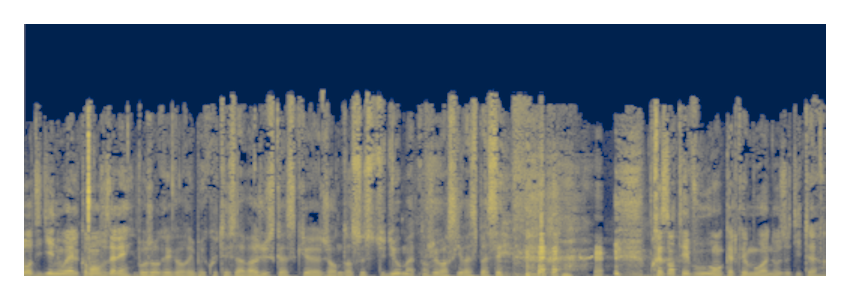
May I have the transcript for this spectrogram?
Bonjour Didier Noël, comment vous allez? Bonjour Grégory, bah, écoutez ça va jusqu'à ce que j'entre dans ce studio, maintenant je vais voir ce qui va se passer. Présentez-vous en quelques mots à nos auditeurs.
